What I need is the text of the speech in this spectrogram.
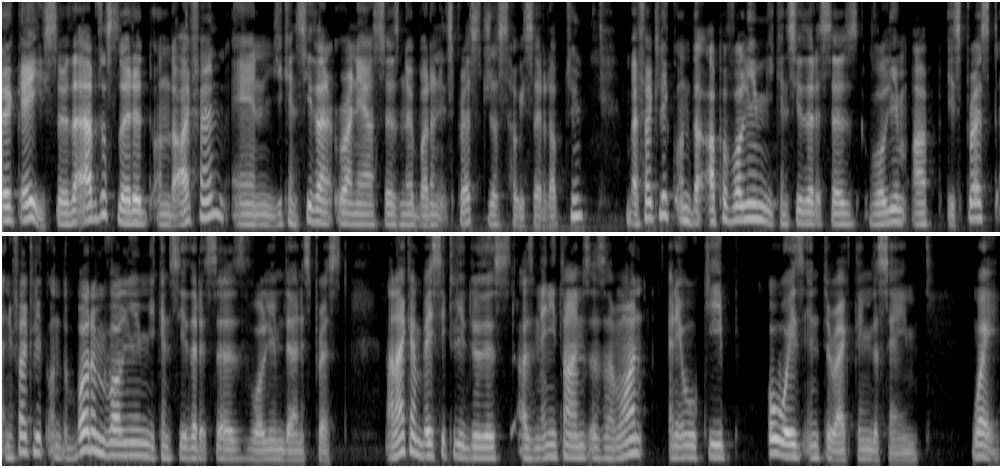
Okay, so the app just loaded on the iPhone and you can see that right now it says no button is pressed, just how we set it up to. But if I click on the upper volume, you can see that it says volume up is pressed. And if I click on the bottom volume, you can see that it says volume down is pressed. And I can basically do this as many times as I want and it will keep always interacting the same way.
